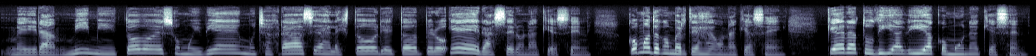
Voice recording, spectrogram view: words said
me dirán, Mimi, todo eso muy bien, muchas gracias a la historia y todo, pero ¿qué era ser una Kiasen? ¿Cómo te convertías en una Kiasen? ¿Qué era tu día a día como una Kiasen?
